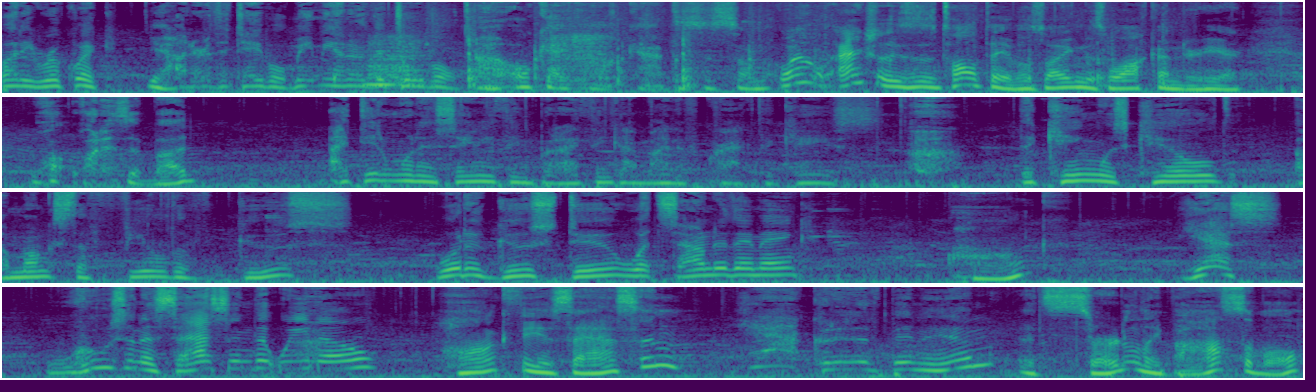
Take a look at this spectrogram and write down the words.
buddy, real quick. Yeah. Under the table. Meet me under the table. Oh, okay. Oh, God, this is so. Well, actually, this is a tall table, so I can just walk under here. What, what is it, bud? I didn't want to say anything, but I think I might have cracked the case. the king was killed amongst a field of goose. What do goose do? What sound do they make? Honk? Yes. Who's an assassin that we know? Honk the assassin? Yeah, could it have been him? It's certainly possible.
